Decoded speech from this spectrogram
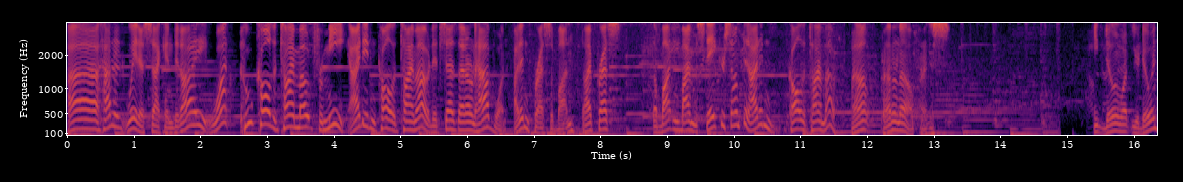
Uh, how did, wait a second. Did I, what? Who called a timeout for me? I didn't call a timeout. It says I don't have one. I didn't press a button. I pressed the button by mistake or something? I didn't call a timeout. Well, I don't know. I just keep doing what you're doing.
